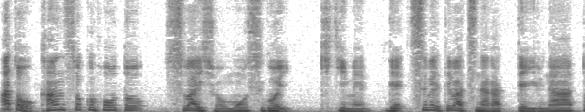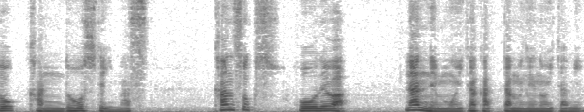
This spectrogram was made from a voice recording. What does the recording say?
あと観測法とスワイショーもすごい効き目で全てはつながっているなぁと感動しています。観測法では何年も痛かった胸の痛み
